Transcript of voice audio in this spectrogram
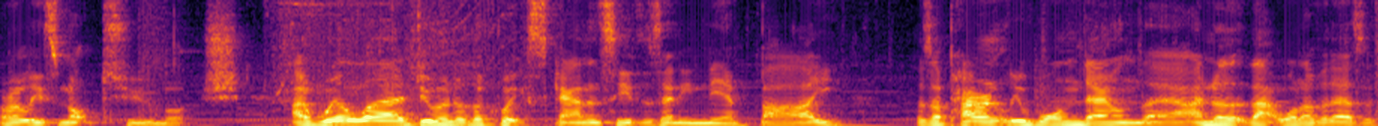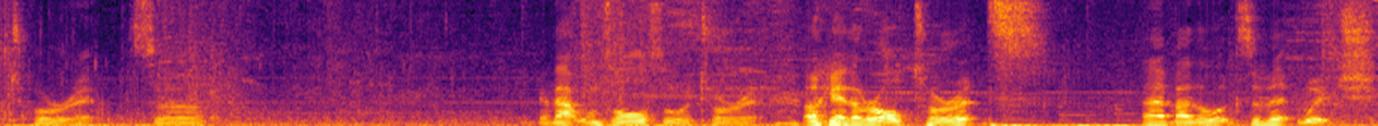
Or at least not too much. I will uh, do another quick scan and see if there's any nearby. There's apparently one down there. I know that that one over there's a turret, so... Okay, that one's also a turret. Okay, they're all turrets, uh, by the looks of it, which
